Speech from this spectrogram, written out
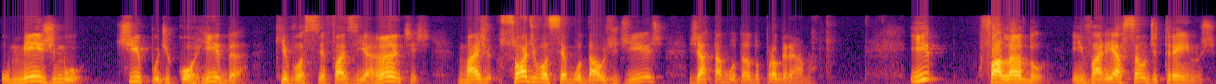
o mesmo tipo de corrida que você fazia antes, mas só de você mudar os dias já está mudando o programa. E falando em variação de treinos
